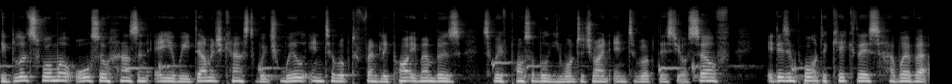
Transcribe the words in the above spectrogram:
The Blood Swarmer also has an AoE damage cast which will interrupt friendly party members, so if possible you want to try and interrupt this yourself. It is important to kick this, however,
